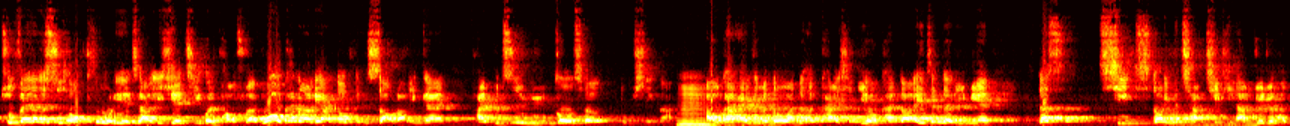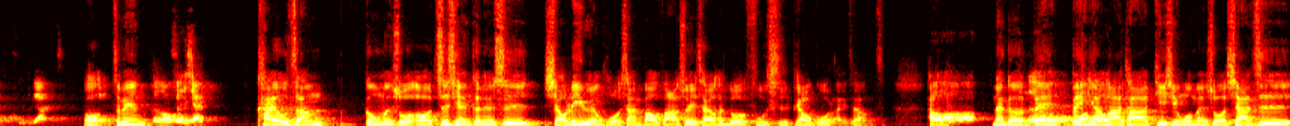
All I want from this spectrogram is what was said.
除非那个石头破裂，才有一些机会跑出来。不过我看到的量都很少了，应该还不至于构成毒性啊。嗯。然、啊、后我看孩子们都玩得很开心，也有看到，哎、欸，真的里面那是。气石头里面藏气体，他们就觉得很酷这样子。哦，这边能够分享。Kyle 张跟我们说，哦，之前可能是小笠原火山爆发，所以才有很多的浮石飘过来这样子。好，哦、那个 Ben Ben Yamata 提醒我们说，下次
